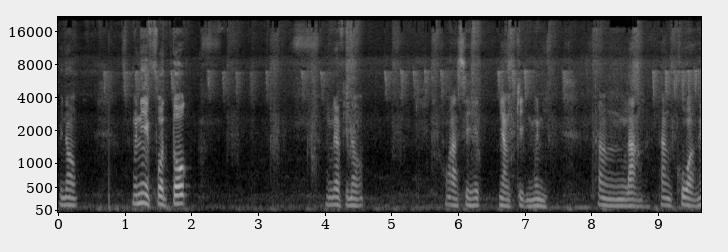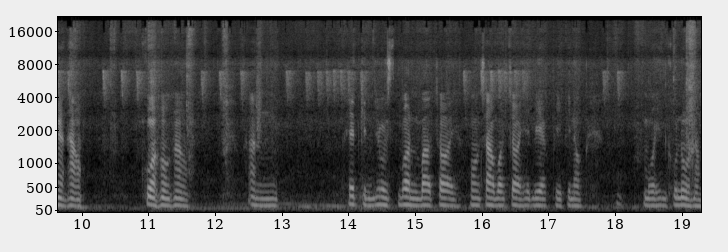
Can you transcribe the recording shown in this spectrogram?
พี่น้องมื้อนี้ฝนตกเด้อพี่น้องว่าสิเฮ็ดหยังกินมื้อนี้ทั้งหลังทั้งครัวเฮือนเฮาครัวห้องเฮาอันเฮ็ดกินอยู่บ่อนบาจอยห้องสาวบาจอยเฮ็ดเวียกพี่พี่น้อง โมเห็นคูโน่นำ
